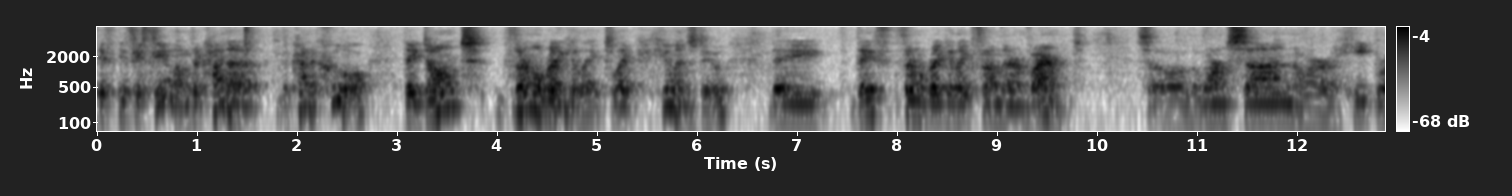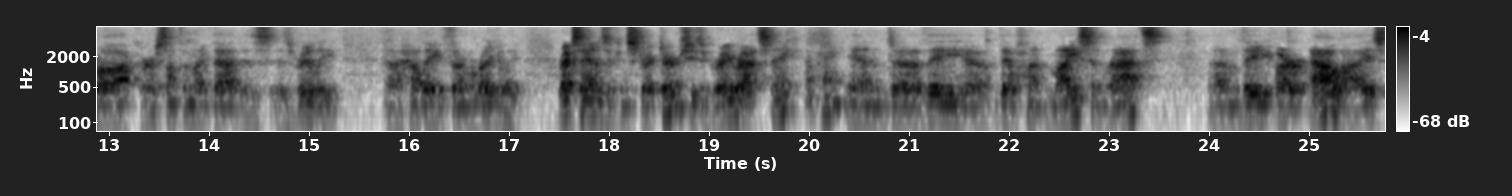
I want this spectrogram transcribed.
if if you feel them, they're kind of they're kind of cool. They don't thermal regulate like humans do. They they thermal regulate from their environment. So the warm sun or a heat rock or something like that is, is really uh, how they thermoregulate. Rexanne is a constrictor. She's a gray rat snake, Okay. and uh, they uh, they'll hunt mice and rats. Um, they are allies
